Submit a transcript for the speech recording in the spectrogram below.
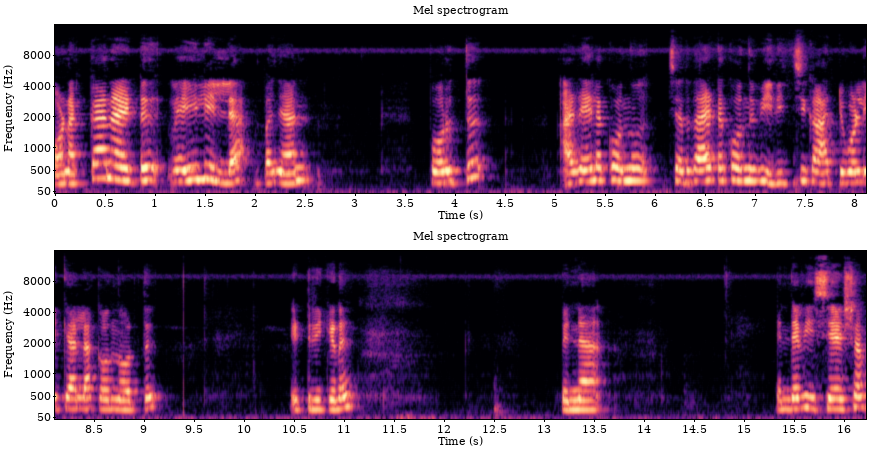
ഉണക്കാനായിട്ട് വെയിലില്ല. അപ്പം ഞാൻ പുറത്ത് അഴയിലൊക്കെ ഒന്ന് ചെറുതായിട്ടൊക്കെ ഒന്ന് വിരിച്ച് കാറ്റ് കൊള്ളിക്കാനൊക്കെ ഒന്ന് ഓർത്ത് ഇട്ടിരിക്കണ്. പിന്നെ എന്റെ വിശേഷം.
